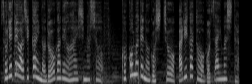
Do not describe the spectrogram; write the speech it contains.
それでは次回の動画でお会いしましょう。ここまでのご視聴ありがとうございました。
